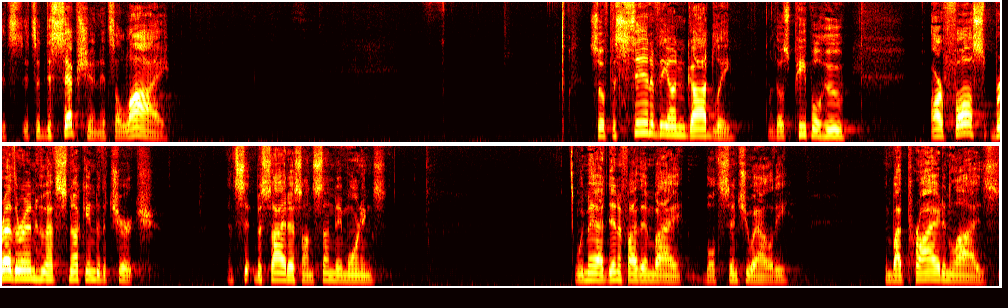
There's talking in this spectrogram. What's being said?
It's, it's a deception, it's a lie. So, if the sin of the ungodly, those people who are false brethren who have snuck into the church and sit beside us on Sunday mornings, we may identify them by both sensuality and by pride and lies,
